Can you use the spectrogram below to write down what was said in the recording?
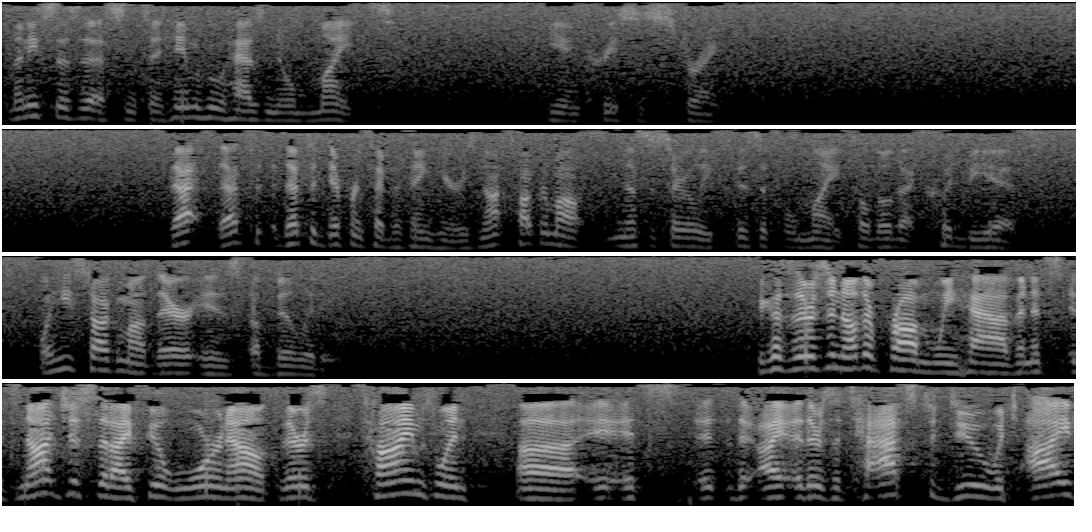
And then he says this, and to him who has no might, he increases strength. That, that's, that's a different type of thing here. He's not talking about necessarily physical might, although that could be it. What he's talking about there is ability. Because there's another problem we have, and it's, it's not just that I feel worn out. There's times when uh, it's, it, I, there's a task to do which I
